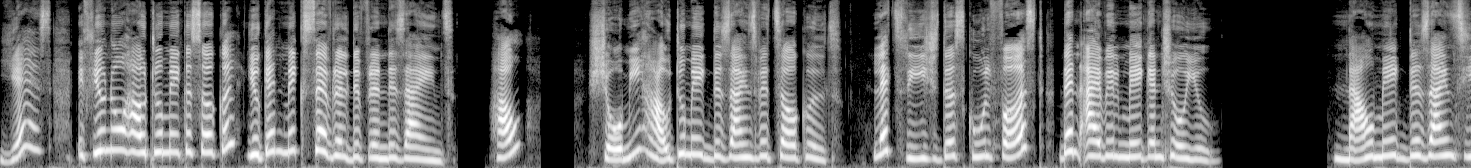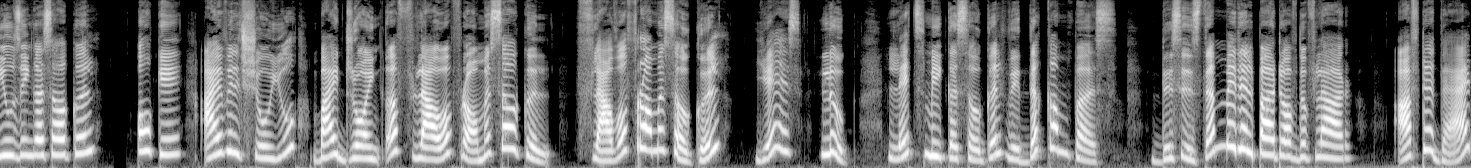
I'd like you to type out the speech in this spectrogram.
Yes, if you know how to make a circle, you can make several different designs. How? Show me how to make designs with circles. Let's reach the school first, then I will make and show you. Now make designs using a circle. Okay, I will show you by drawing a flower from a circle. Flower from a circle? Yes, look. Let's make a circle with the compass. This is the middle part of the flower. After that,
